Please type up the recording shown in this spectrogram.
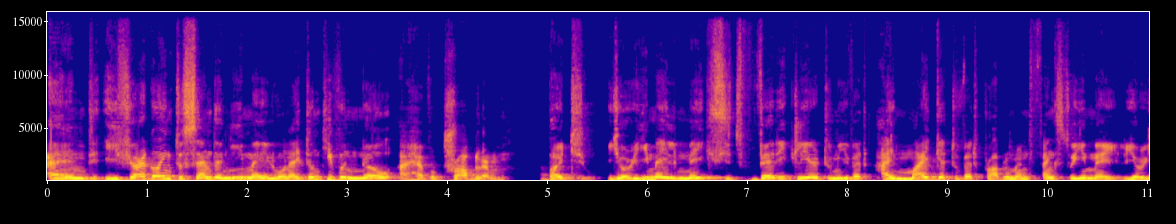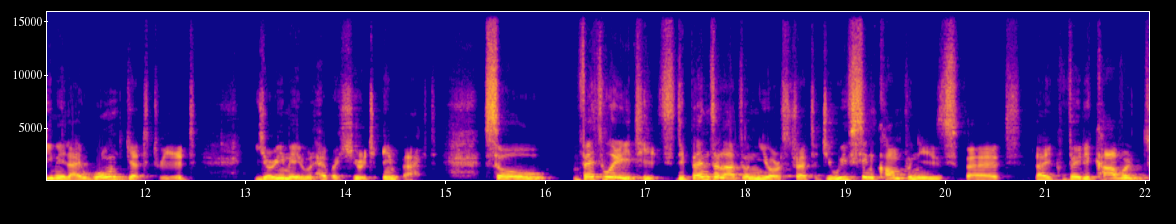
And if you are going to send an email when I don't even know I have a problem, but your email makes it very clear to me that I might get to that problem, and thanks to email, your email, I won't get to it, your email will have a huge impact. So that's where it is. Depends a lot on your strategy. We've seen companies that like they recovered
